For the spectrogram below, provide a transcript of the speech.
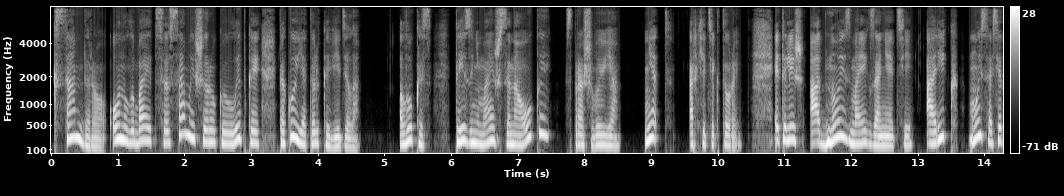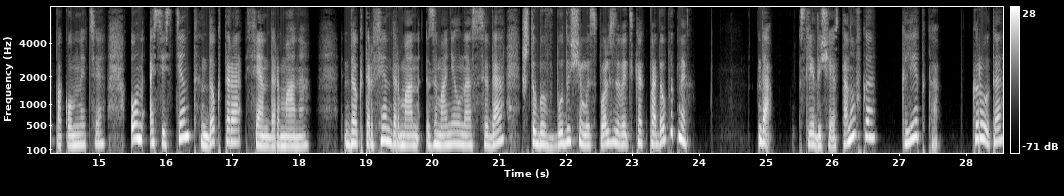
к Сандеру, он улыбается самой широкой улыбкой, какую я только видела. «Лукас, ты занимаешься наукой?» — спрашиваю я. «Нет, архитектурой. Это лишь одно из моих занятий, а Рик — мой сосед по комнате. Он ассистент доктора Фендермана. Доктор Фендерман заманил нас сюда, чтобы в будущем использовать как подопытных?» «Да, следующая остановка — клетка. Круто.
